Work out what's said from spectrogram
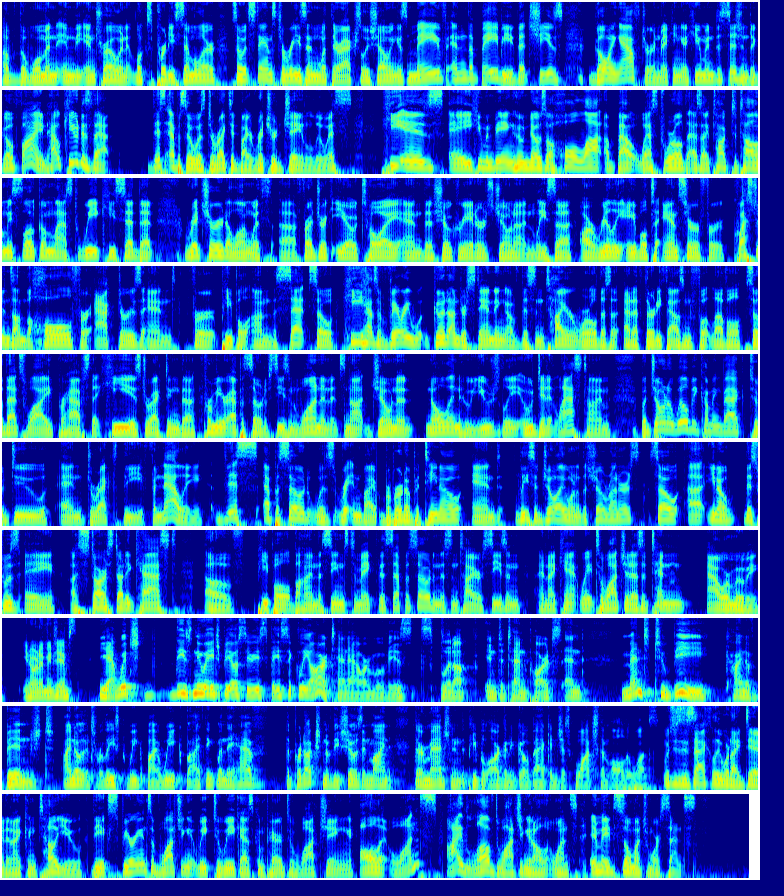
of the woman in the intro and it looks pretty similar. So it stands to reason what they're actually showing is Maeve and the baby that she is going after and making a human decision to go find. How cute is that? This episode was directed by Richard J. Lewis. He is a human being who knows a whole lot about Westworld. As I talked to Ptolemy Slocum last week, he said that Richard, along with uh, Frederick E.O. Toye and the show creators Jonah and Lisa, are really able to answer for questions on the whole for actors and for people on the set. So he has a very w- good understanding of this entire world as a, at a 30,000 foot level. So that's why perhaps that he is directing the premiere episode of season one and it's not Jonah Nolan who usually, who did it last time, but Jonah will be coming back to do and direct the finale. This episode was written by Roberto Patino and Lisa Joy, one of the showrunners. So, uh, you know, this was a, a star studded cast of people behind the scenes to make this episode and this entire season. And I can't wait to watch it as a 10 hour movie. You know what I mean, James? Yeah, which these new HBO series basically are 10 hour movies, split up into 10 parts and meant to be kind of binged. I know it's released week by week, but I think when they have the production of these shows in mind, they're imagining that people are going to go back and just watch them all at once. Which is exactly what I did. And I can tell you the experience of watching it week to week as compared to watching all at once. I loved watching it all at once. It made so much more sense.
